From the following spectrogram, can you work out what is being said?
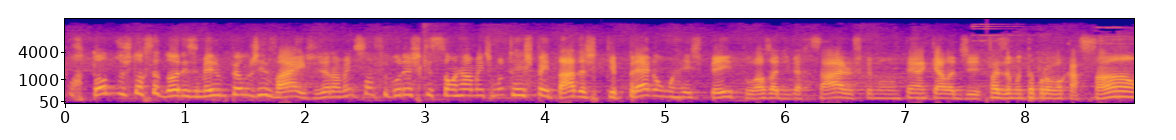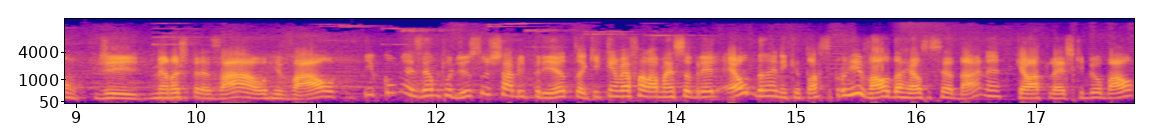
por todos os torcedores e mesmo pelos rivais. Geralmente são figuras que são realmente muito respeitadas, que pregam respeito aos adversários, que não tem aquela de fazer muita provocação, de menosprezar o rival. E como exemplo disso, o Xabi Prieto aqui, quem vai falar mais sobre ele é o Dani, que torce pro rival da Real Sociedade, né, que é o Atlético Bilbao.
